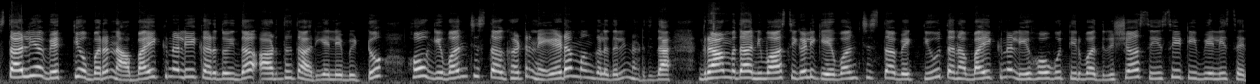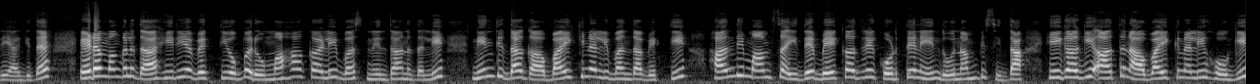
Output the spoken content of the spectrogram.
ಸ್ಥಳೀಯ ವ್ಯಕ್ತಿಯೊಬ್ಬರನ್ನ ಬೈಕ್ನಲ್ಲಿ ಕರೆದೊಯ್ದ ಅರ್ಧ ದಾರಿಯಲ್ಲಿ ಬಿಟ್ಟು ಹೋಗಿ ವಂಚಿಸಿದ ಘಟನೆ ಎಡಮಂಗಲದಲ್ಲಿ ನಡೆದಿದೆ. ಗ್ರಾಮದ ನಿವಾಸಿಗಳಿಗೆ ವಂಚಿಸಿದ ವ್ಯಕ್ತಿಯು ತನ್ನ ಬೈಕ್ನಲ್ಲಿ ಹೋಗುತ್ತಿರುವ ದೃಶ್ಯ ಸಿಸಿಟಿವಿಯಲ್ಲಿ ಸೆರೆಯಾಗಿದೆ. ಎಡಮಂಗಲದ ಹಿರಿಯ ವ್ಯಕ್ತಿಯೊಬ್ಬರು ಮಹಾಕಾಳಿ ಬಸ್ ನಿಲ್ದಾಣದಲ್ಲಿ ನಿಂತಿದ್ದಾಗ ಬೈಕಿನಲ್ಲಿ ಬಂದ ವ್ಯಕ್ತಿ, ಹಂದಿ ಮಾಂಸ ಇದೆ, ಬೇಕಾದ್ರೆ ಕೊಡ್ತೇನೆ ಎಂದು ನಂಬಿಸಿದ್ದ. ಹೀಗಾಗಿ ಆತನ ಬೈಕ್ನಲ್ಲಿ ಹೋಗಿ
